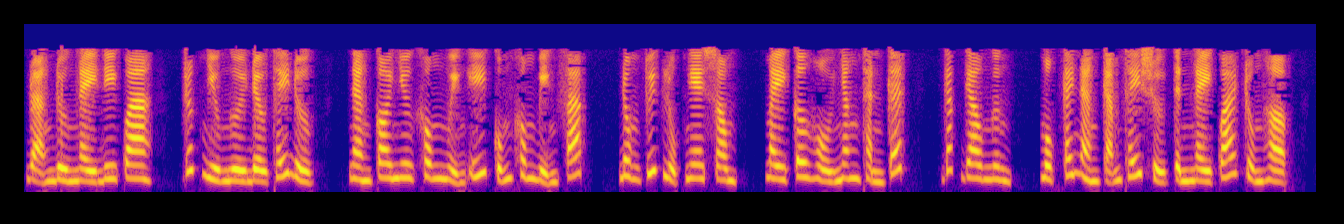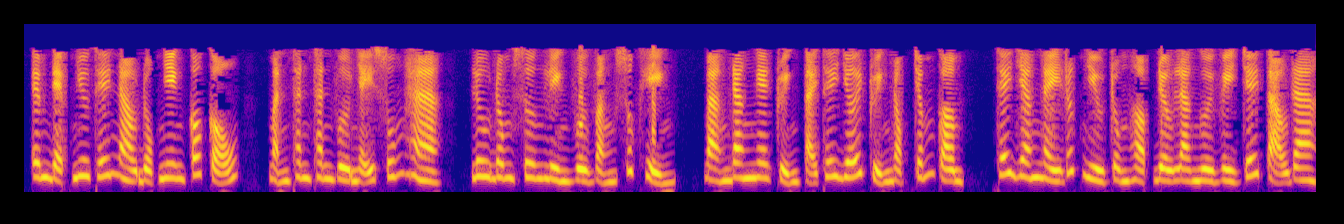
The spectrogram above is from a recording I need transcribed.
đoạn đường này đi qua, rất nhiều người đều thấy được, nàng coi như không nguyện ý cũng không biện pháp, đông tuyết lục nghe xong, mày cơ hội nhăn thành kết, gắt gao ngừng, một cái nàng cảm thấy sự tình này quá trùng hợp, em đẹp như thế nào đột nhiên có cổ, mạnh thanh thanh vừa nhảy xuống hà, Lưu Đông xương liền vừa vặn xuất hiện, bạn đang nghe truyện tại thế giới truyện đọc.com thế gian này rất nhiều trùng hợp đều là người vì chế tạo ra,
